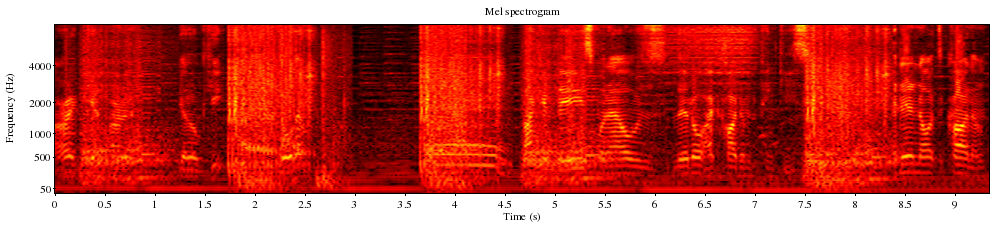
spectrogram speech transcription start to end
Alright, get our yellow key. Kill him. Back in days when I was little, I called them pinkies. I didn't know what to call them.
